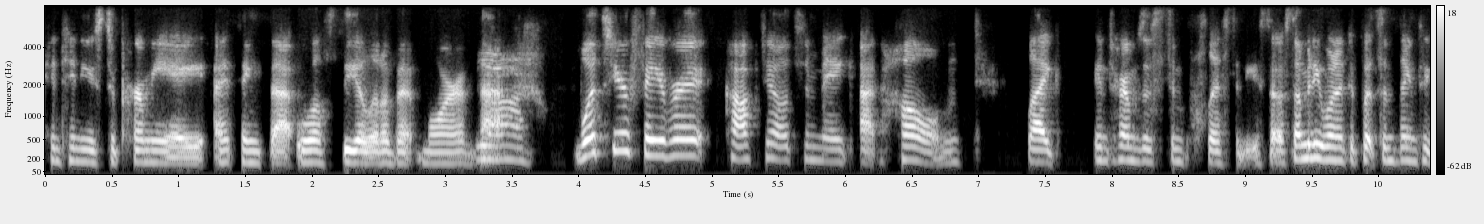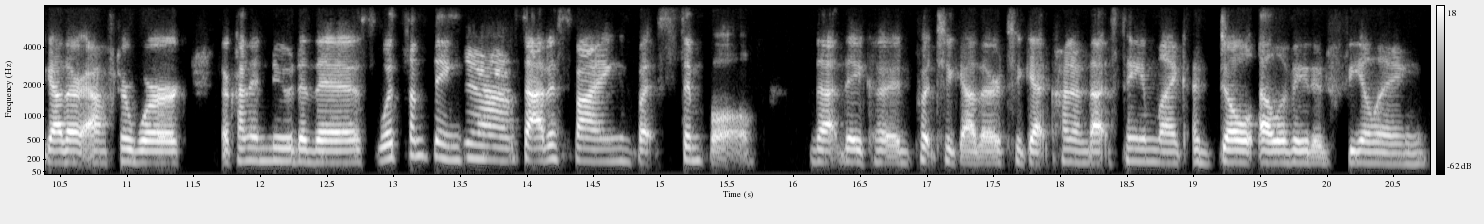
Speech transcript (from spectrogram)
continues to permeate i think that we'll see a little bit more of that yeah what's your favorite cocktail to make at home like in terms of simplicity so if somebody wanted to put something together after work they're kind of new to this what's something yeah satisfying but simple that they could put together to get kind of that same like adult elevated feeling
